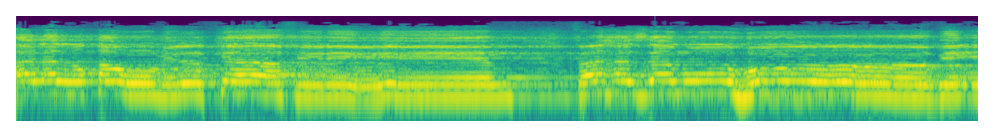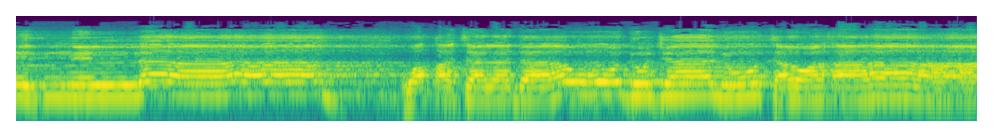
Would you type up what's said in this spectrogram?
على القوم الكافرين. فهزموهم بإذن الله. وقتل داود جالوت وآتاه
